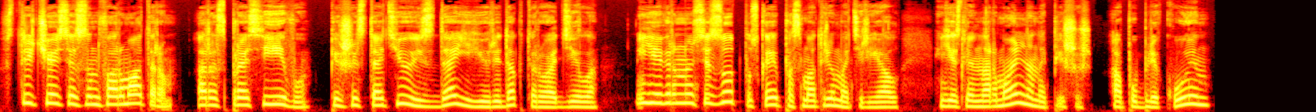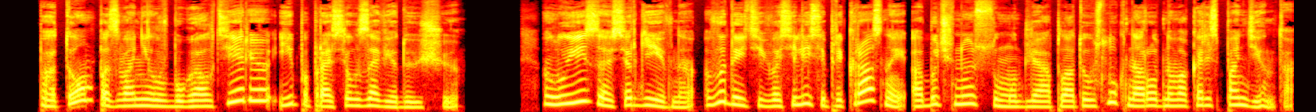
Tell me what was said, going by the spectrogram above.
Встречайся с информатором, а расспроси его, пиши статью и сдай ее редактору отдела. Я вернусь из отпуска и посмотрю материал. Если нормально напишешь, опубликуем». Потом позвонил в бухгалтерию и попросил заведующую. «Луиза Сергеевна, выдайте Василисе Прекрасной обычную сумму для оплаты услуг народного корреспондента».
